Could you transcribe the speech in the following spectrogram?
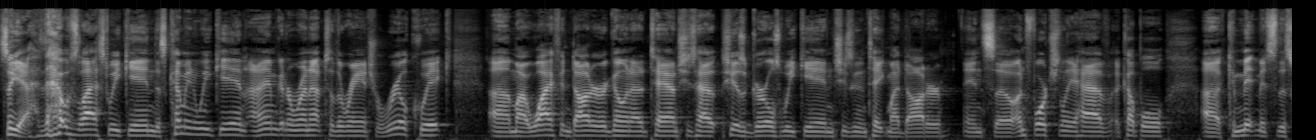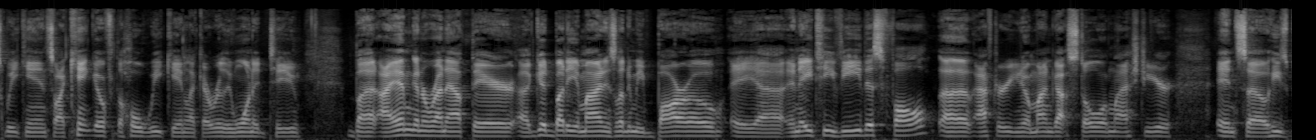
So yeah, that was last weekend. This coming weekend, I am going to run out to the ranch real quick. Uh, my wife and daughter are going out of town. She's had she has a girls' weekend. She's going to take my daughter, and so unfortunately, I have a couple uh, commitments this weekend, so I can't go for the whole weekend like I really wanted to. But I am going to run out there. A good buddy of mine is letting me borrow a uh, an ATV this fall uh, after you know mine got stolen last year, and so he's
